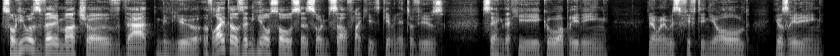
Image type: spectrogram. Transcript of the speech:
So he was very much of that milieu of writers, and he also says so himself. Like he's given interviews saying that he grew up reading, you know, when he was 15 year old, he was reading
